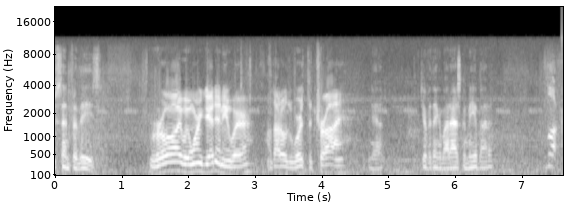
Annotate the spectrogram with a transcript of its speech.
Who sent for these? Roy, we weren't getting anywhere. I thought it was worth the try. Yeah? Did you ever think about asking me about it? Look,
